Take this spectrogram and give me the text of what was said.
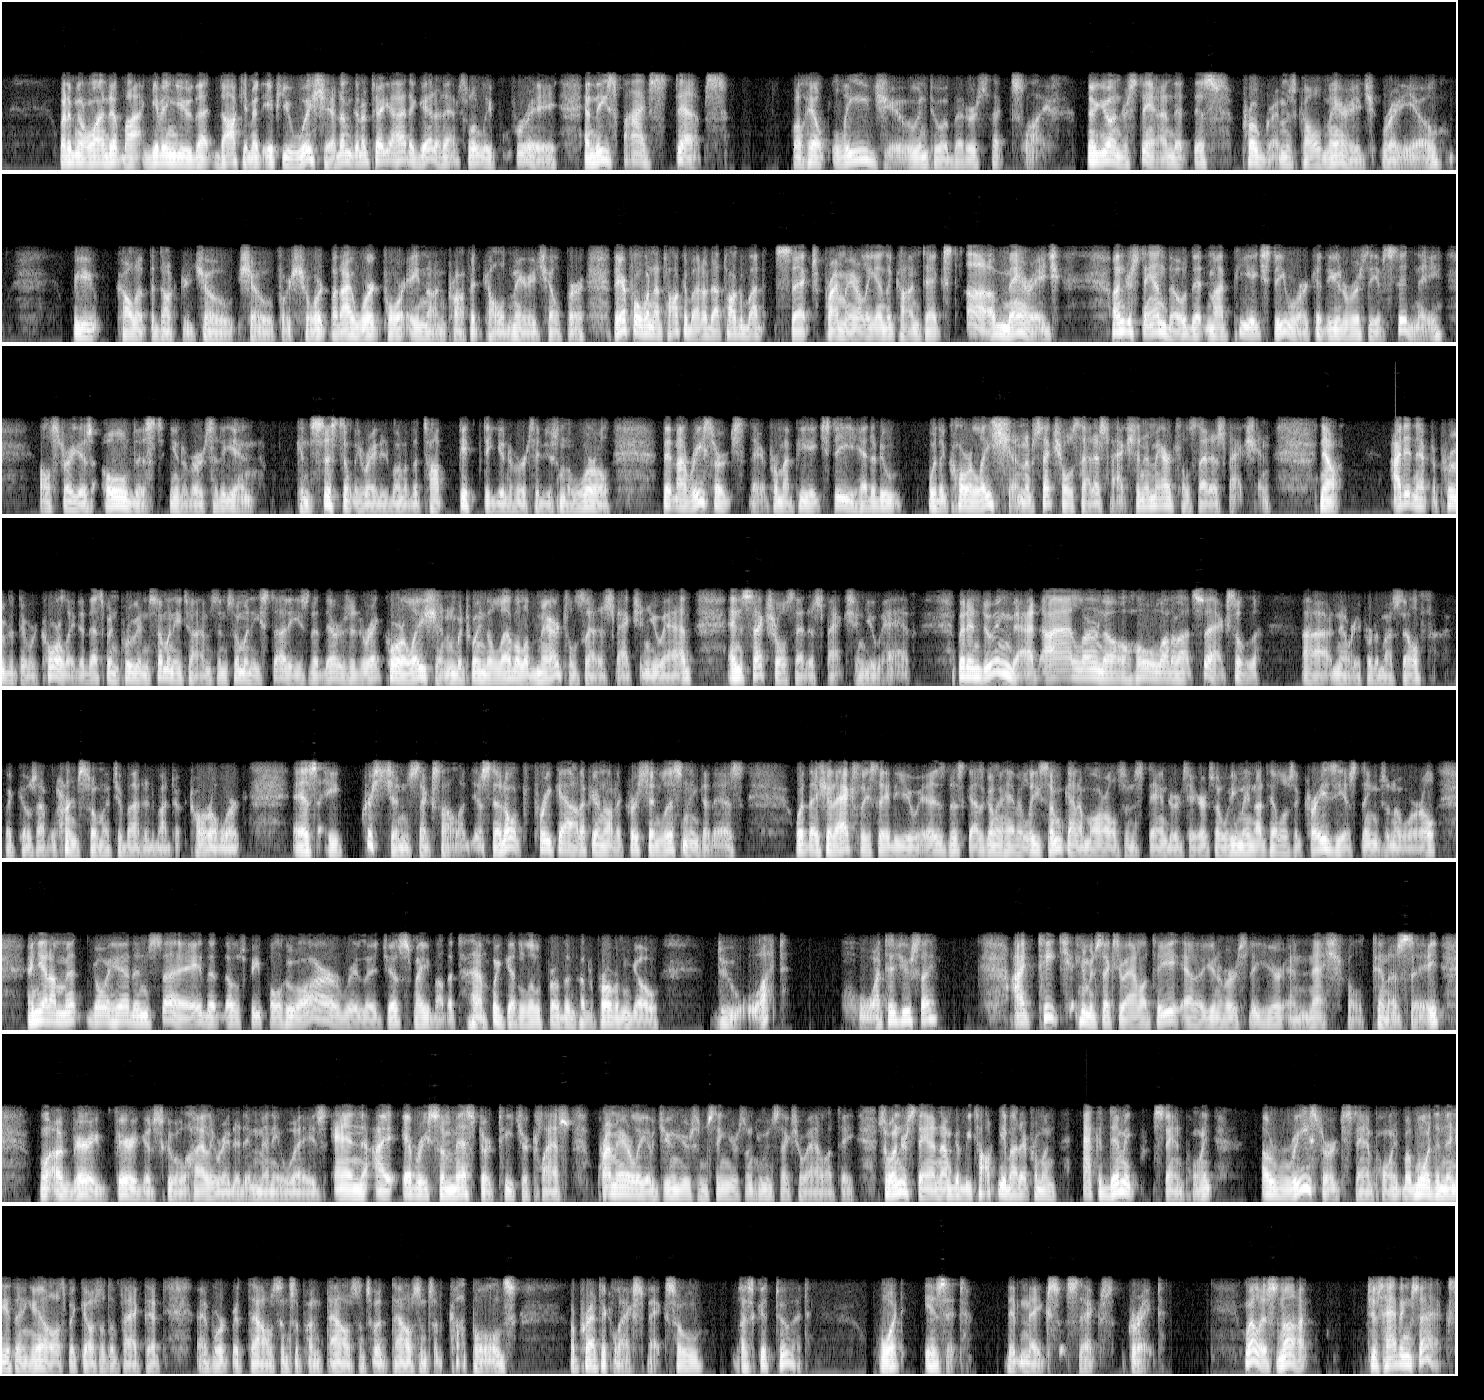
But I'm going to wind up by giving you that document if you wish it. I'm going to tell you how to get it absolutely free. And these five steps will help lead you into a better sex life. Now, you understand that this program is called Marriage Radio. We call it the Dr. Joe Show for short, but I work for a nonprofit called Marriage Helper. Therefore, when I talk about it, I talk about sex primarily in the context of marriage. Understand, though, that my PhD work at the University of Sydney, Australia's oldest university and consistently rated one of the top 50 universities in the world, But my research there for my PhD had to do with a correlation of sexual satisfaction and marital satisfaction. Now, I didn't have to prove that they were correlated. That's been proven so many times in so many studies that there is a direct correlation between the level of marital satisfaction you have and sexual satisfaction you have. But in doing that, I learned a whole lot about sex. So uh, now refer to myself because I've learned so much about it in my doctoral work as a Christian sexologist. Now, don't freak out if you're not a Christian listening to this. What they should actually say to you is this guy's going to have at least some kind of morals and standards here, so he may not tell us the craziest things in the world. And yet, I meant go ahead and say that those people who are religious may, by the time we get a little further into the program, go, Do what? What did you say? I teach human sexuality at a university here in Nashville, Tennessee. Well, a very, very good school, highly rated in many ways. And I every semester teach a class primarily of juniors and seniors on human sexuality. So understand, I'm going to be talking about it from an academic standpoint, a research standpoint, but more than anything else, because of the fact that I've worked with thousands upon thousands upon thousands of couples, a practical aspect. So let's get to it. What is it that makes sex great? Well, it's not just having sex.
